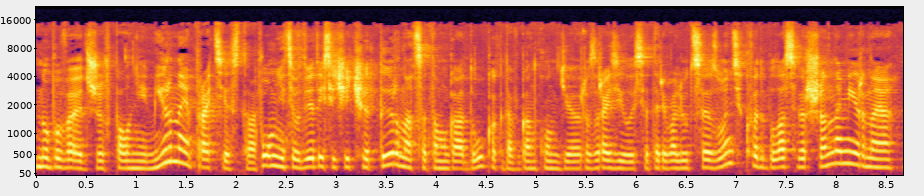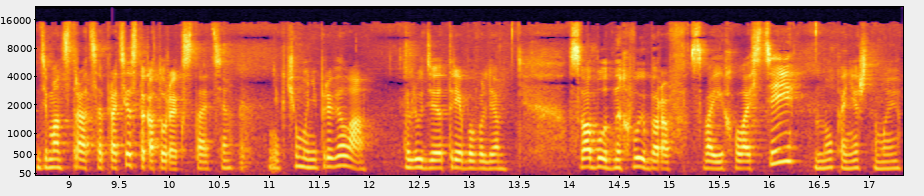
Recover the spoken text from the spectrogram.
Но бывают же вполне мирные протесты. Помните, в 2014 году, когда в Гонконге разразилась эта революция зонтиков, это была совершенно мирная демонстрация протеста, которая, кстати, ни к чему не привела. Люди требовали свободных выборов своих властей, но, конечно, мы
